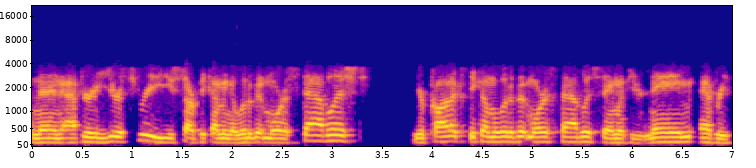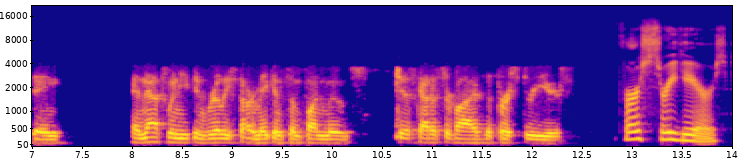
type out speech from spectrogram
And then after year three, you start becoming a little bit more established. Your products become a little bit more established. Same with your name, everything. And that's when you can really start making some fun moves. Just got to survive the first three years. First three years.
